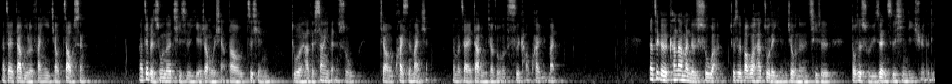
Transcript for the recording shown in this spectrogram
那在大陆的翻译叫《噪声》。那这本书呢，其实也让我想到之前读了他的上一本书。叫快思慢想，那么在大陆叫做思考快与慢。那这个康纳曼的书啊，就是包括他做的研究呢，其实都是属于认知心理学的领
